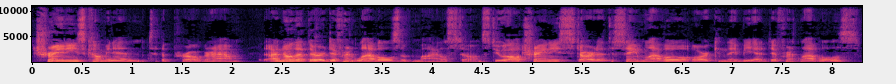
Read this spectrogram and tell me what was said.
trainees coming into the program, I know that there are different levels of milestones. Do all trainees start at the same level or can they be at different levels?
